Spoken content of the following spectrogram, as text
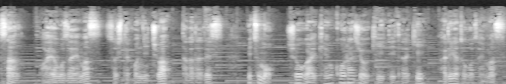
皆さんおはようございます。そしてこんにちは高田です。いつも生涯健康ラジオを聞いていただきありがとうございます。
